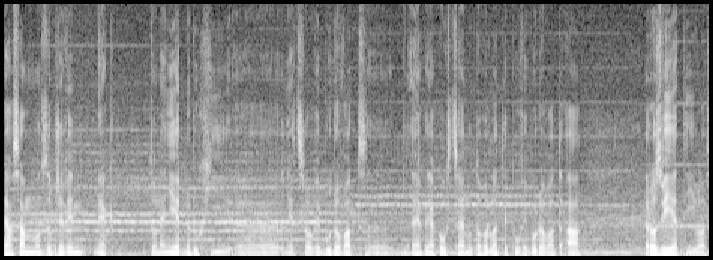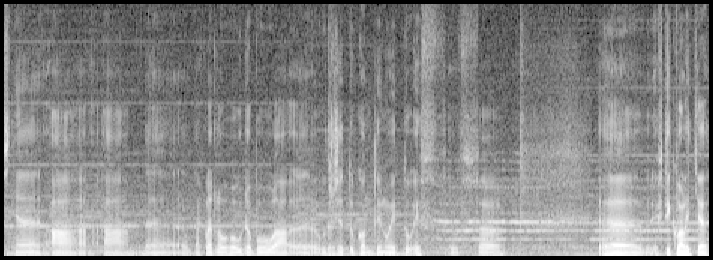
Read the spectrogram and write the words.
Já sám moc dobře vím, jak to není jednoduchý e, něco vybudovat, nějakou scénu tohohle typu vybudovat a rozvíjet jí vlastně a, a e, takhle dlouhou dobu a udržet tu kontinuitu i v, v, i v té kvalitě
